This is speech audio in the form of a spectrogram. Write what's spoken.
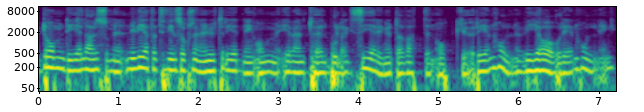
de delar som... Ni vet att det finns också en utredning om eventuell bolagisering av vatten och renhållning, VA och renhållning.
